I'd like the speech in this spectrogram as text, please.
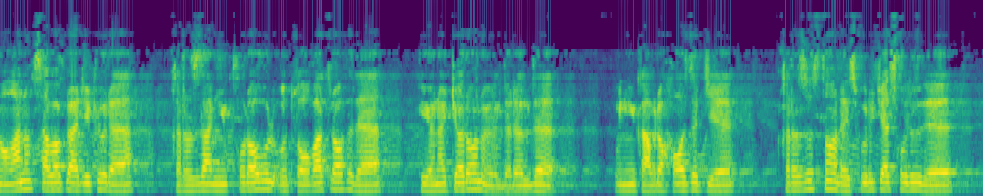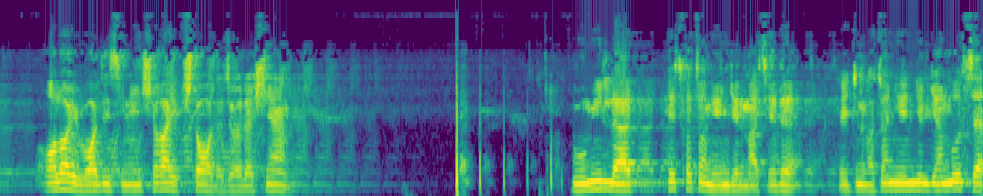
noaniq sabablarga ko'ra qirg'izlarning qorovul o'tlog'i atrofida xiyonatkorona o'ldirildi. Uning qabri hozirgi Qirg'iziston Respublikasi hududi Oloy vodiysining Shig'ay qishlog'ida joylashgan. Bu millat hech qachon yengilmas edi. Lekin qachon yengilgan bo'lsa,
